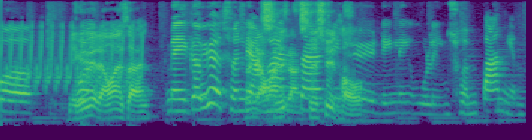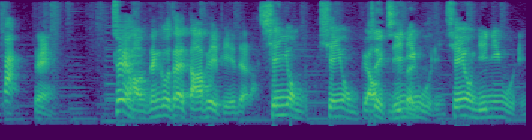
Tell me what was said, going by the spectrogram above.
我每个月两万三，每个月存两万三。持续投。去零零五零存八年半，对，最好能够再搭配别的啦。先用先用标零零五零，先用零零五零，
